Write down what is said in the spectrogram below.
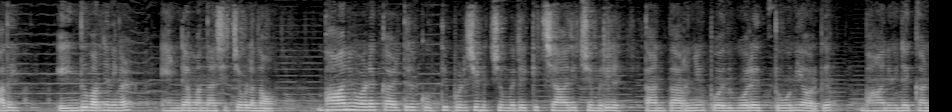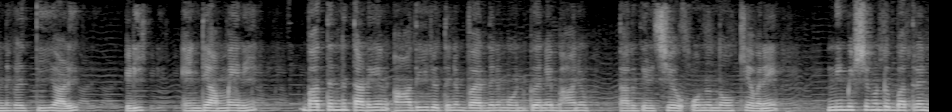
അതെ എന്തു പറഞ്ഞു നിങ്ങൾ? എന്റെ അമ്മ നശിച്ചവളെന്നോ? ഭാനു അവിടെ കഴുത്തിൽ കുത്തിപ്പിടിച്ചിട്ട് ചുമരിലേക്ക് ചാരി ചുമരിൽ താൻ തറഞ്ഞു പോയതുപോലെ തോന്നി അവർക്ക്. ഭാനുവിന്റെ കണ്ണുകൾ തീയാളി. എടി എന്റെ അമ്മേനെ ഭദ്രനെ തടയാൻ ആദിയുദ്ധനും വരുന്നതിന് മുൻപ് തന്നെ ഭാനു തല തിരിച്ച് ഒന്ന് നോക്കിയവനെ നിമിഷം കൊണ്ട് ഭദ്രൻ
